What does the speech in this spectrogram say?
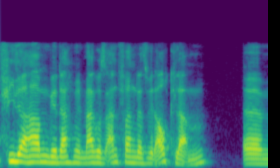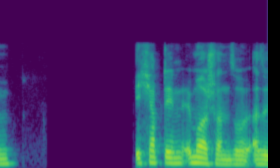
viele haben gedacht, mit Markus Anfang, das wird auch klappen. Ähm, ich habe den immer schon so, also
